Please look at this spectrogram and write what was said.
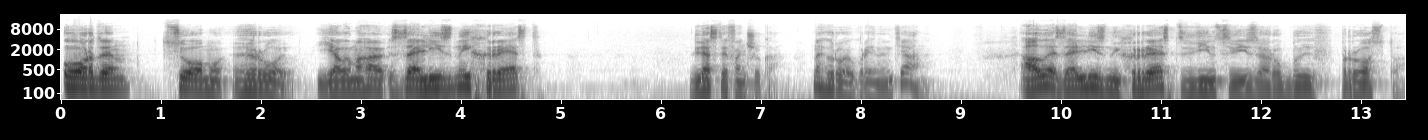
Орден цьому герою. Я вимагаю залізний хрест для Стефанчука. На Героя України не тягне. Але залізний хрест він свій заробив просто.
